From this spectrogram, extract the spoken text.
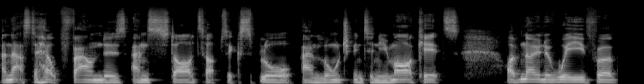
and that's to help founders and startups explore and launch into new markets. I've known of Weve for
